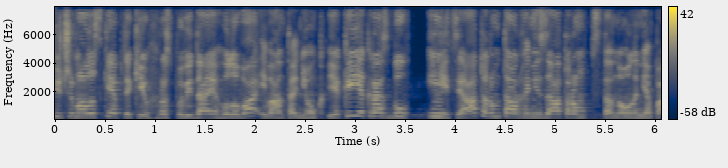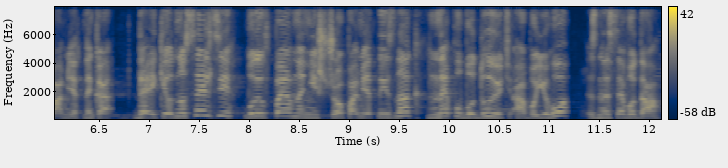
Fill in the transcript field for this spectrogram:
селищі чимало скептиків, розповідає голова Іван Танюк, який якраз був ініціатором та організатором встановлення пам'ятника. Деякі односельці були впевнені, що пам'ятний знак не побудують або його знесе вода.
